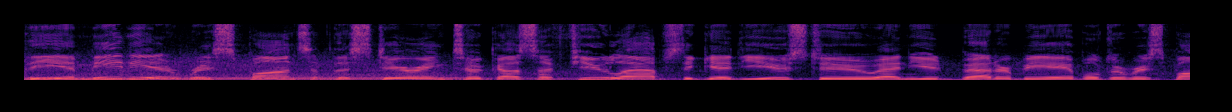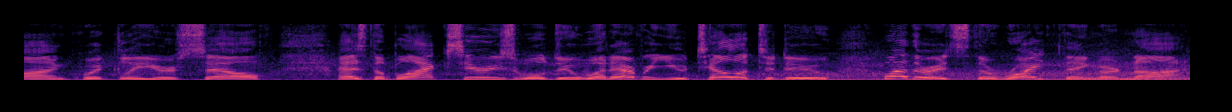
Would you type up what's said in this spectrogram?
The immediate response of the steering took us a few laps to get used to, and you'd better be able to respond quickly yourself, as the Black Series will do whatever you tell it to do, whether it's the right thing or not.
